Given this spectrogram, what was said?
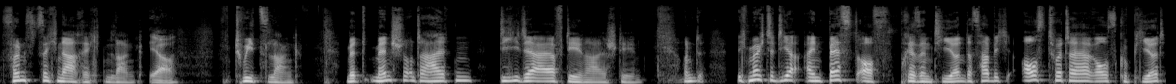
50 Nachrichten lang, Ja. Tweets lang, mit Menschen unterhalten, die der AfD nahestehen. Und ich möchte dir ein Best-of präsentieren, das habe ich aus Twitter herauskopiert,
